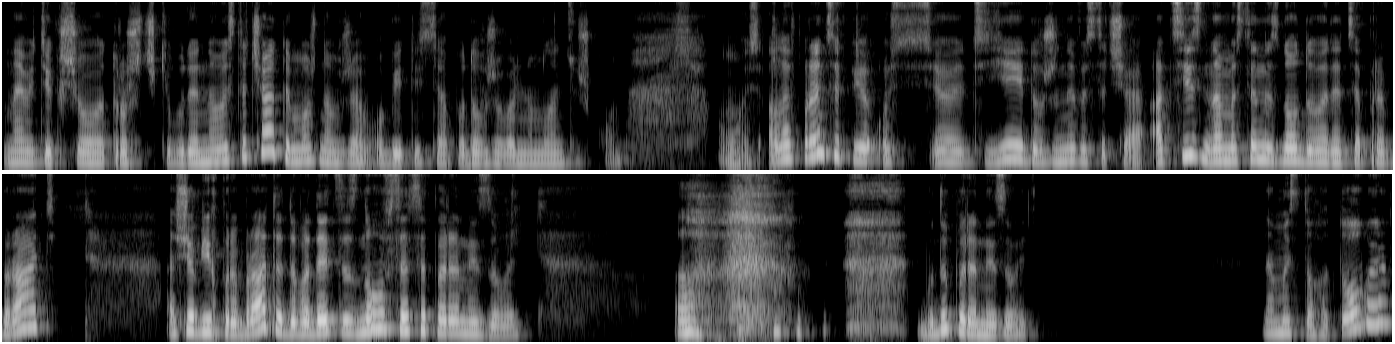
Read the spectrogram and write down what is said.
навіть якщо трошечки буде не вистачати, можна вже обійтися подовжувальним ланцюжком. Ось. Але, в принципі, ось е, цієї довжини вистачає. А ці намистини знову доведеться прибирати. А щоб їх прибрати, доведеться знову все це перенизувати. Буду перенизувати. Намисто готове.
